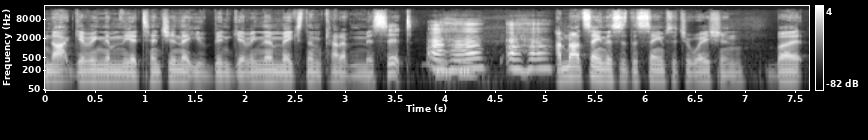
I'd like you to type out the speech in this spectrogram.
not giving them the attention that you've been giving them makes them kind of miss it. Uh huh. Uh huh. I'm not saying this is the same situation, but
